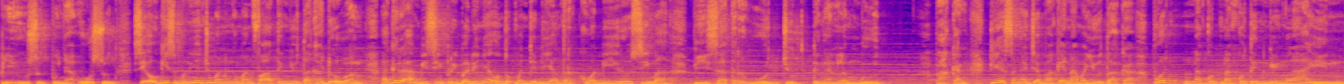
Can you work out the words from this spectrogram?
Tapi usut punya usut, si Ogi sebenarnya cuma ngemanfaatin Yutaka doang agar ambisi pribadinya untuk menjadi yang terkuat di Hiroshima bisa terwujud dengan lembut. Bahkan dia sengaja pakai nama Yutaka buat nakut-nakutin geng lain.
